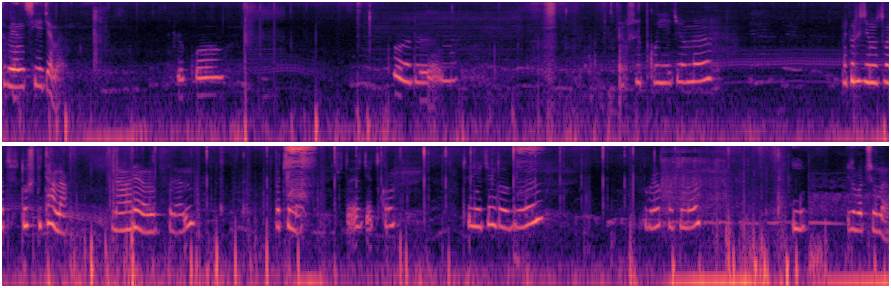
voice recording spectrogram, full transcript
To więc jedziemy. Szybko. Kurde. Jedziemy. Najpierw idziemy zobaczyć do szpitala na Renfren. Zobaczymy, czy to jest dziecko. Czyli dzień dobry. Dobra, wchodzimy i zobaczymy.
